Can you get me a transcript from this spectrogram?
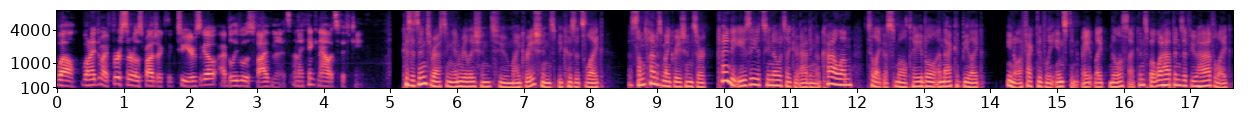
Well, when I did my first serverless project like two years ago, I believe it was five minutes, and I think now it's 15. Because it's interesting in relation to migrations because it's like sometimes migrations are kind of easy. It's, you know, it's like you're adding a column to like a small table, and that could be like, you know, effectively instant, right? Like milliseconds. But what happens if you have like,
